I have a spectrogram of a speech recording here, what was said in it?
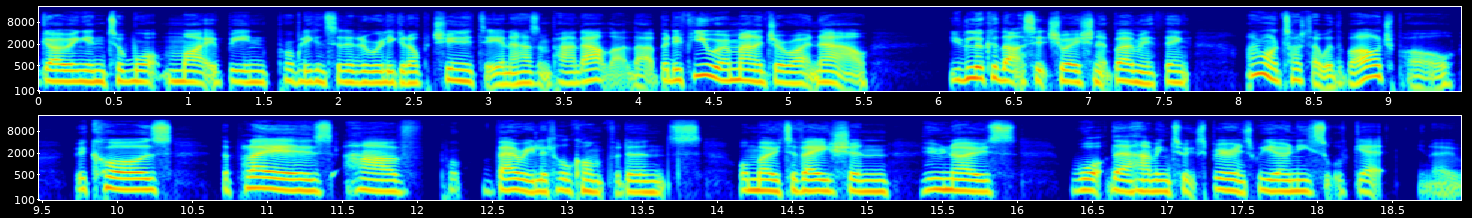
going into what might have been probably considered a really good opportunity and it hasn't panned out like that. But if you were a manager right now, you'd look at that situation at Birmingham and think, I don't want to touch that with a barge pole because the players have very little confidence or motivation. Who knows what they're having to experience? We only sort of get, you know,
